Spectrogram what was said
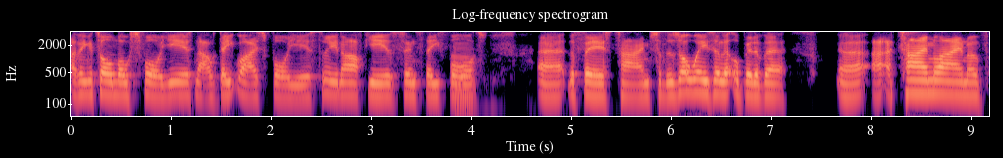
I think it's almost four years now, date wise, four years, three and a half years since they mm. fought mm. uh, the first time. So there's always a little bit of a uh, a timeline of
